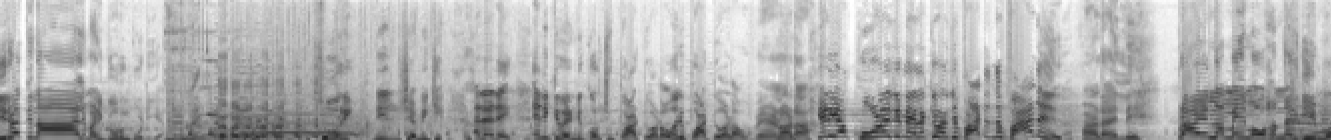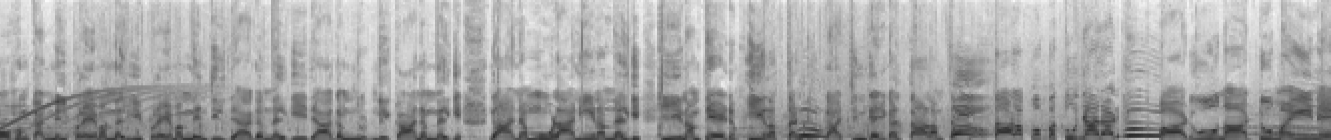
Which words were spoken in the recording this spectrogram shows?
ഇരുപത്തിനാല് മണിക്കൂറും കൂടിയ. സോറി നീ ക്ഷമിക്ക്. അതെ എനിക്ക് വേണ്ടി കുറച്ച് പാട്ട് പാടാം. ഒരു പാട്ട് പാടാവും? വേണോടാ. എടി ആ കോളേജിന്റെ ഇലക്ക് കുറച്ച് പാട്ടൊന്ന് പാട്. പാടല്ലേ? പ്രായം നമ്മിൽ മോഹം നൽകി മോഹം കണ്ണിൽ പ്രേമം നൽകി പ്രേമം നെഞ്ചിൽ രാഗം നൽകി രാഗം ചുണ്ടിൽ ഗാനം നൽകി ഗാനം മൂളാൻ ഈണം നൽകി ഈണം തേടും ഈറത്തണ്ടിൽ കാറ്റിൻ കൈകൾ താളം താളക്കൊമ്പ തൂഞ്ഞാലാടി ഞാലാടി പാടൂ നാട്ടുമൈനേ.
